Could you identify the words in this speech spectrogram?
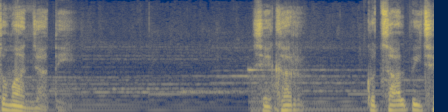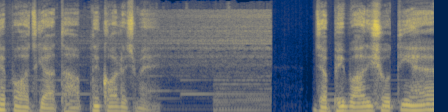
तो मान जाती। शेखर कुछ साल पीछे पहुँच गया था अपने कॉलेज में। जब भी बारिश होती है,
